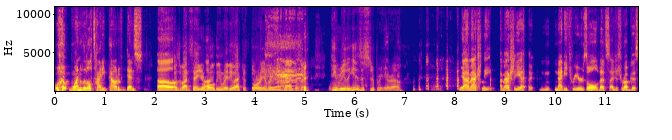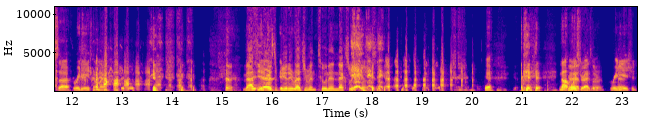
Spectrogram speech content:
one little tiny pound of dense. Uh, I was about to say you're uh, holding radioactive thorium in your hands. Like, he really is a superhero. yeah, I'm actually I'm actually uh, 93 years old. That's I just rubbed this uh, radiation on my. Matthew it, Ehret's beauty it, regimen. Tune in next week. yeah, not moisturizer, radiation.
